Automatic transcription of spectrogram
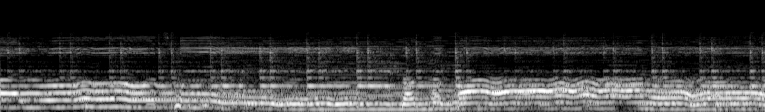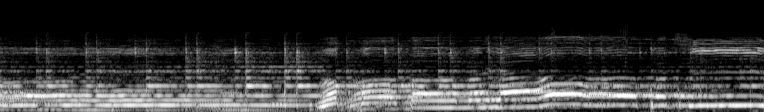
આવ્યો છે તત્કાળ રે. વખત પછી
